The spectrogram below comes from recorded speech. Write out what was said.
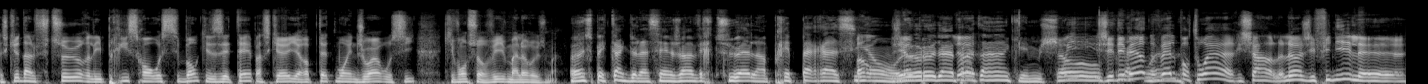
est-ce que dans le futur, les prix seront aussi bons qu'ils étaient parce qu'il y aura peut-être moins de joueurs aussi qui vont survivre malheureusement. Un spectacle de la Saint-Jean virtuel en préparation. Bon, Heureux d'un printemps qui me Oui, chauffe. j'ai des meilleures nouvelles pour toi, Richard. Là, j'ai fini le.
